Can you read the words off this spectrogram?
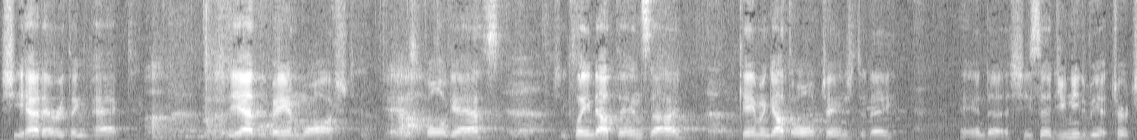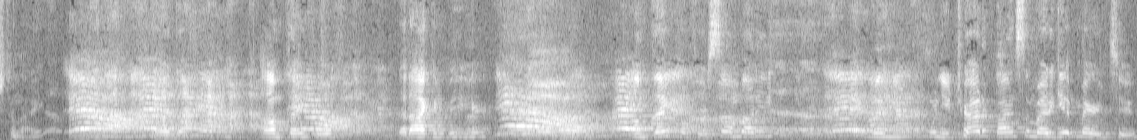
she had everything packed. She had the van washed. It was full of gas. She cleaned out the inside. Came and got the oil changed today. And uh, she said, You need to be at church tonight. And uh, I'm thankful that I can be here. Uh, I'm thankful for somebody. When you, when you try to find somebody to get married to,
